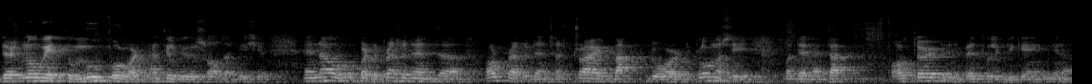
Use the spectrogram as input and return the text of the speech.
there's no way to move forward until we resolve that issue. And now, of course, the president, uh, our president has tried backdoor diplomacy, but then that faltered and eventually became, you know,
